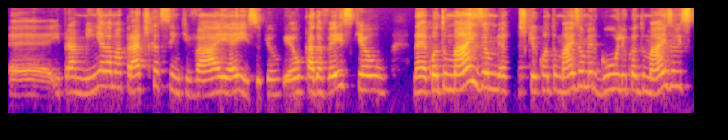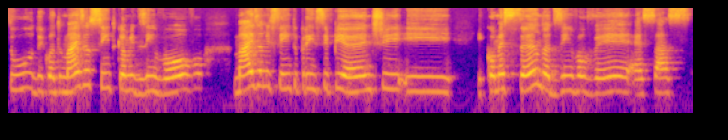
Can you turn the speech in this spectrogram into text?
é, e para mim ela é uma prática assim que vai é isso que eu, eu cada vez que eu né? Quanto mais eu acho que quanto mais eu mergulho, quanto mais eu estudo e quanto mais eu sinto que eu me desenvolvo, mais eu me sinto principiante e, e começando a desenvolver essas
